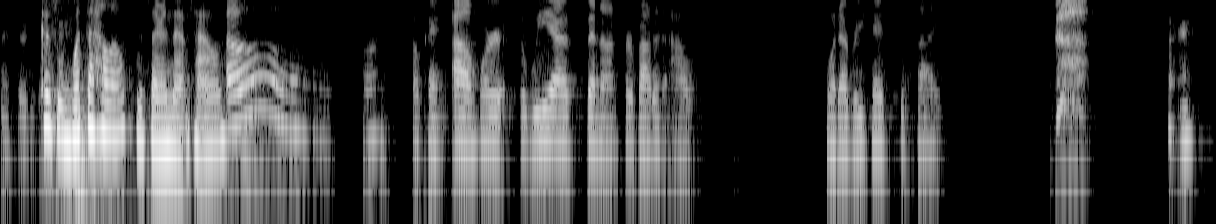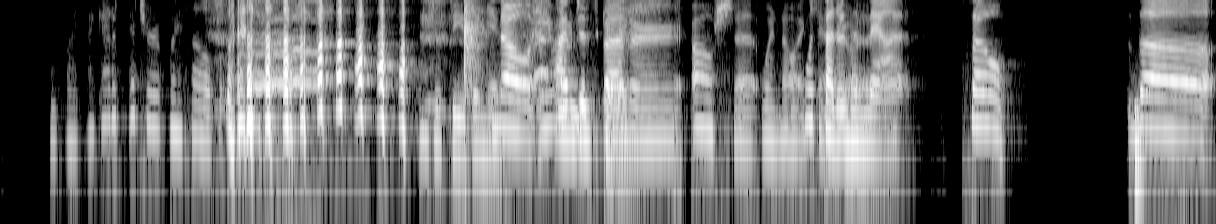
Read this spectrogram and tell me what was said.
Five thirty. Because what the hell else is there in that town? Oh. Okay. Um, we're we have been on for about an hour. Whatever you guys decide. Sorry. He's like, I got a picture of myself. I'm just teasing you. No, even I'm just kidding. better. Oh shit! Wait, no, I. What's better than it. that? So, the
